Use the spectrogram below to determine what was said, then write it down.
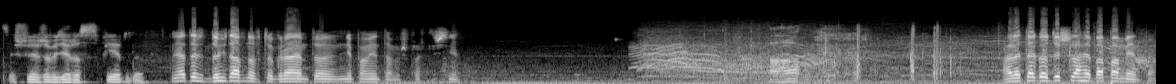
Coś czuję, że będzie rozpierdol. Ja też dość dawno w to grałem, to nie pamiętam już praktycznie. Aha! Ale tego dyszla chyba pamiętam.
